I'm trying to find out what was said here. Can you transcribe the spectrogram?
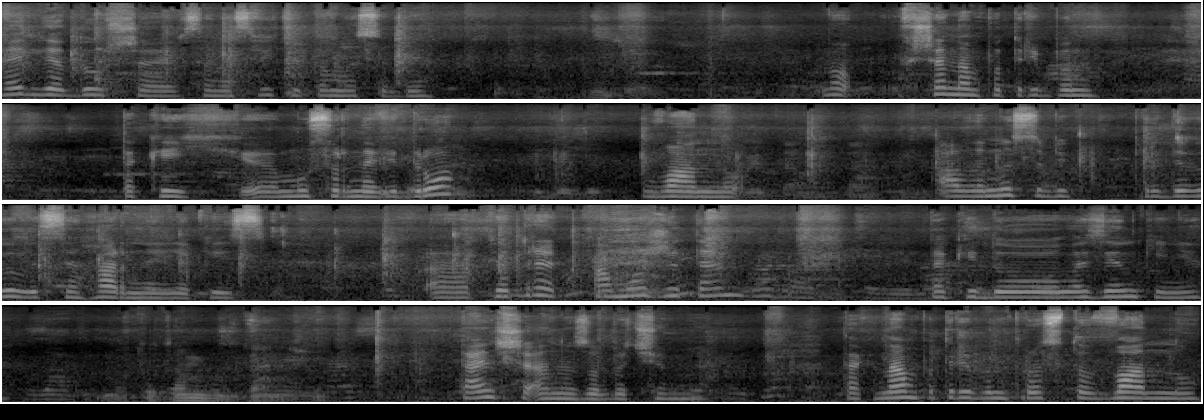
гель для душа, і все на світі, то ми собі. Ну, ще нам потрібен такий е, мусорне відро в ванну. Але ми собі придивилися гарний якийсь. Е, Петрик, а може там? Так і до лазінки, ні? No to tam był tańszy. Таньше, а ну zobaczymy. Так, нам потрібен просто ванну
